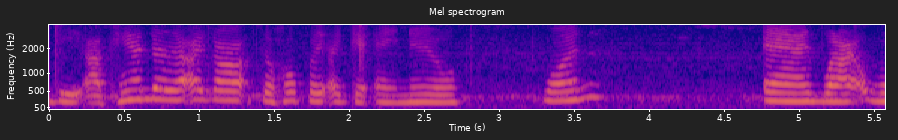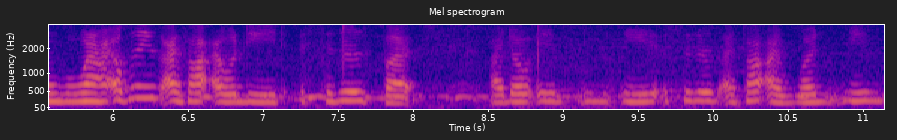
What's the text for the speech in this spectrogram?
the uh, panda that I got, so hopefully I get a new one. And when I when I opened these, I thought I would need scissors, but I don't need need scissors. I thought I would need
